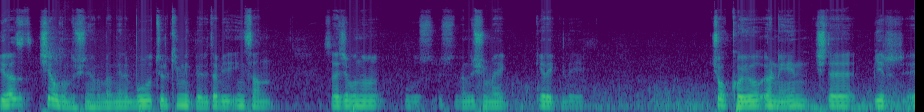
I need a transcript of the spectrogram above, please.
Biraz şey olduğunu düşünüyorum ben. Yani bu tür kimlikleri tabii insan sadece bunu ulus üstünden düşünmek gerekli değil. Çok koyu örneğin işte bir e,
